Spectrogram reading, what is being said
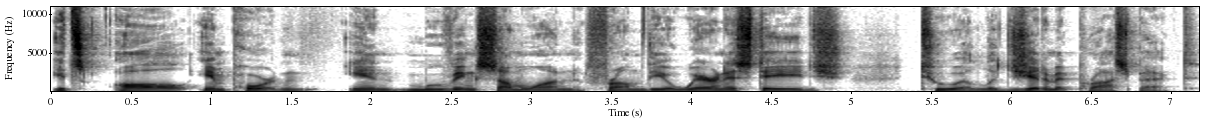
it's all important in moving someone from the awareness stage to a legitimate prospect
